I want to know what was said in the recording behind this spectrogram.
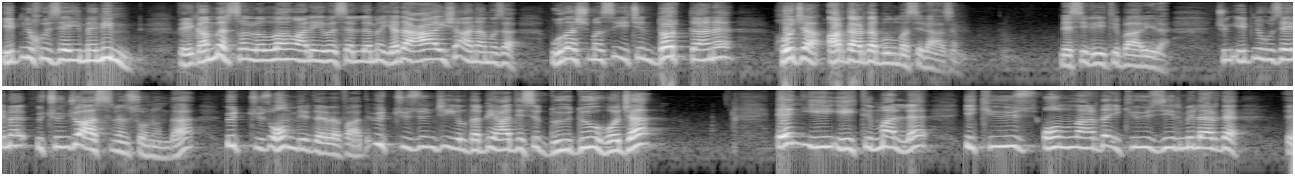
İbni Huzeyme'nin Peygamber sallallahu aleyhi ve selleme ya da Ayşe anamıza ulaşması için dört tane hoca ardarda bulması lazım. Nesil itibariyle. Çünkü İbni Huzeyme 3. asrın sonunda 311'de vefat 300. yılda bir hadisi duyduğu hoca en iyi ihtimalle 210'larda 220'lerde e,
